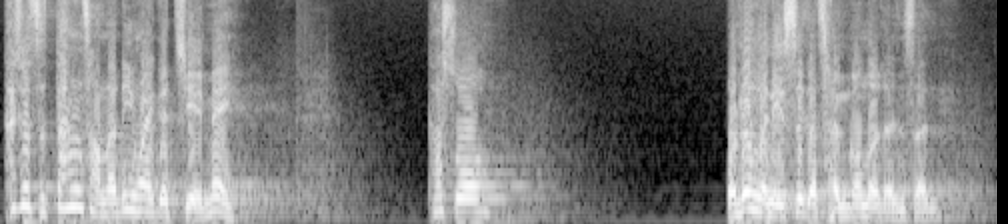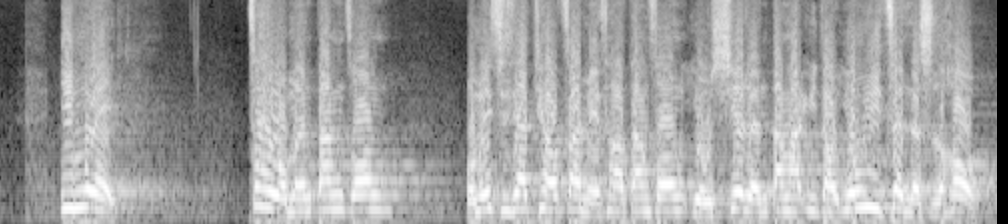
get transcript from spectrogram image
他就指当场的另外一个姐妹。他说：‘我认为你是个成功的人生，因为在我们当中，我们一直在跳赞美操当中，有些人当他遇到忧郁症的时候，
